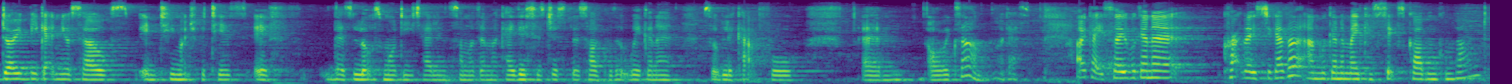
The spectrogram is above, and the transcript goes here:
don't be getting yourselves in too much of a tiz if there's lots more detail in some of them. Okay, this is just the cycle that we're going to sort of look at for um, our exam, I guess. Okay, so we're going to crack those together and we're going to make a six carbon compound.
